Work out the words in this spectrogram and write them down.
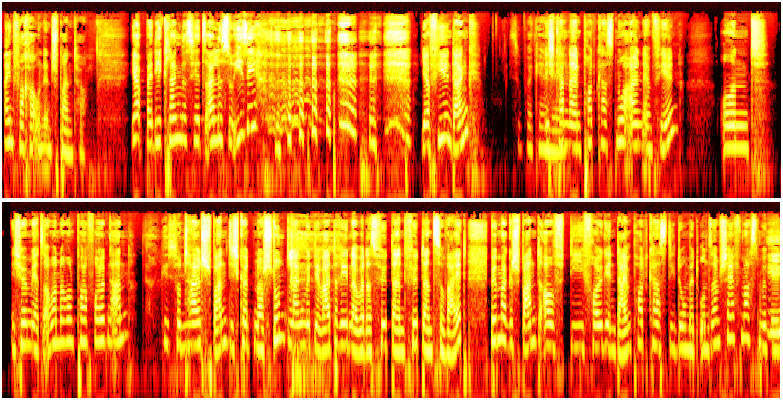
einfacher und entspannter. Ja, bei dir klang das jetzt alles so easy. ja, vielen Dank. Super gerne. Ich kann deinen Podcast nur allen empfehlen. Und ich höre mir jetzt auch mal noch ein paar Folgen an. Total spannend. Ich könnte noch stundenlang mit dir weiterreden, aber das führt dann, führt dann zu weit. Bin mal gespannt auf die Folge in deinem Podcast, die du mit unserem Chef machst, mit Ich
